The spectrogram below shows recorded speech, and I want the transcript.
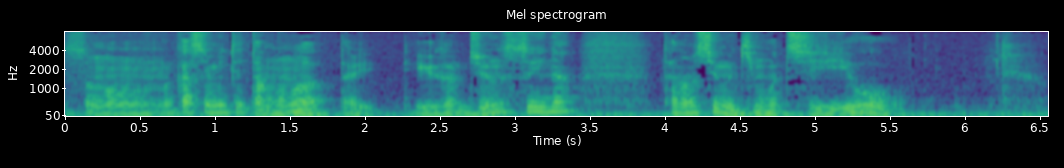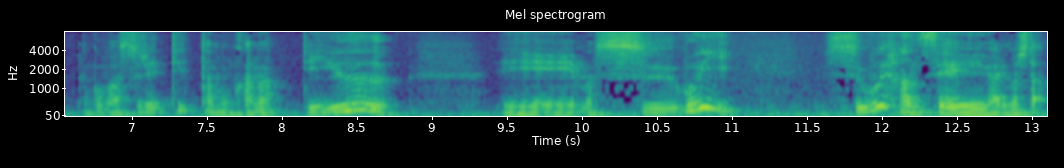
その昔見てたものだったり。いうその純粋な楽しむ気持ちをなんか忘れてたのかなっていう、えーまあ、すごいすごい反省がありました。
